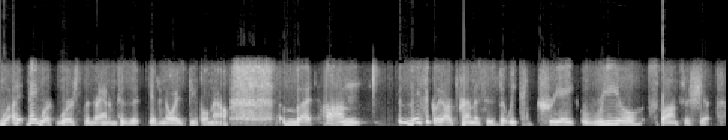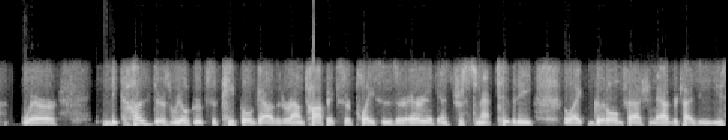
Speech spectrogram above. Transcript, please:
Well, it may work worse than random because it, it annoys people now. But um, basically, our premise is that we can create real sponsorship where because there's real groups of people gathered around topics or places or area of interest and activity, like good old fashioned advertising used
